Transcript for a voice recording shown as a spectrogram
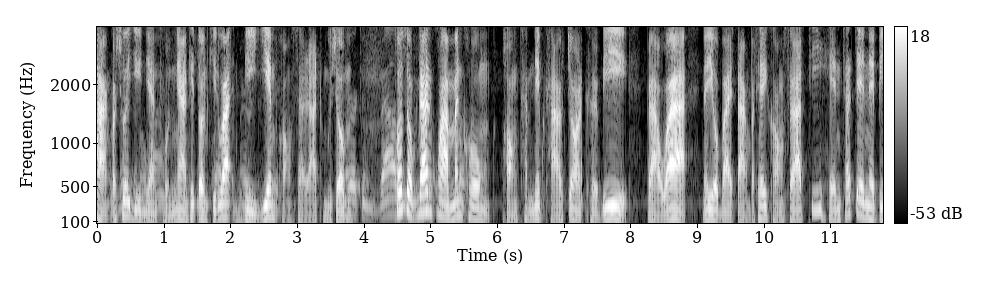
ต่างก็ช่วยยืนยันผลงานที่ตนคิดว่าดีเยี่ยมของสหรัฐคุณผู้ชมโฆษกด้านความมั่นคงของทำเนียบขาวจอห์นเคอร์บี้กล่าวว่านโยบายต่างประเทศของสหรัฐที่เห็นชัดเจนในปี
